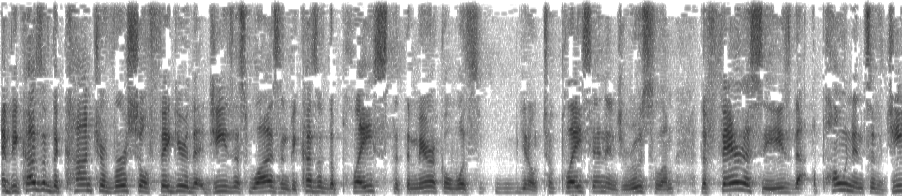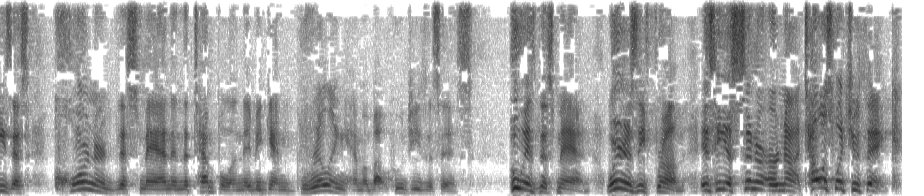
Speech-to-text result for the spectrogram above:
And because of the controversial figure that Jesus was, and because of the place that the miracle was, you know, took place in in Jerusalem, the Pharisees, the opponents of Jesus, cornered this man in the temple and they began grilling him about who Jesus is. Who is this man? Where is he from? Is he a sinner or not? Tell us what you think.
